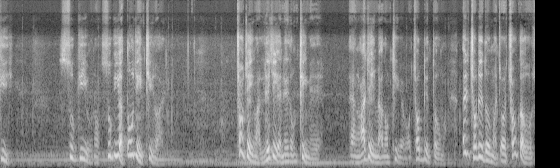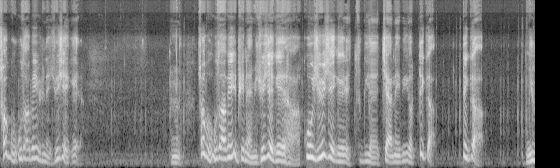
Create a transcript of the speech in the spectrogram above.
ကီစုကီရောနော်စုကီက3ချိန်ထိသွားတယ် 6ချိန်မှာ4ချိန်အနည်းဆုံးထိမယ်အဲ5ချိန်အများဆုံးထိမယ်ပေါ့613မှာအဲ့ဒီ613မှာကျွန်တော်6ကောက်ကို6ကိုဦးစားပေးဖြစ်နေရွေးချယ်ခဲ့တာဟွန်း6ကိုဦးစားပေးအဖြစ်နေရွေးချယ်ခဲ့တဲ့ဟာကိုရွေးချယ်ခဲ့တဲ့သူကကြံနေပြီးတော့တစ်ကတစ်ကမြူ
